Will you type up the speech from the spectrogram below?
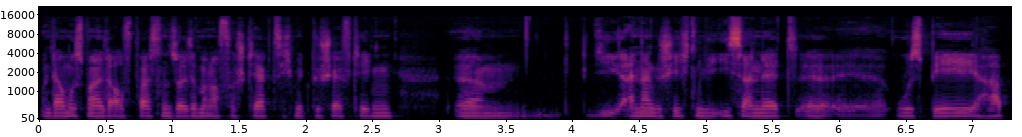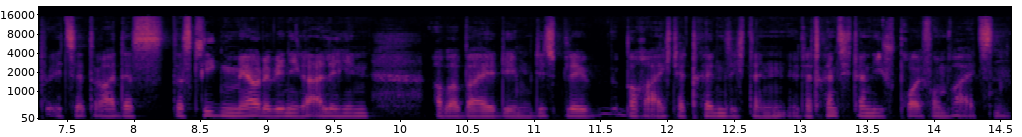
Und da muss man halt aufpassen, sollte man auch verstärkt sich mit beschäftigen. Ähm, die anderen Geschichten wie Ethernet, äh, USB, Hub etc., das, das kriegen mehr oder weniger alle hin. Aber bei dem Display-Bereich, da da trennt sich dann die Spreu vom Weizen.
